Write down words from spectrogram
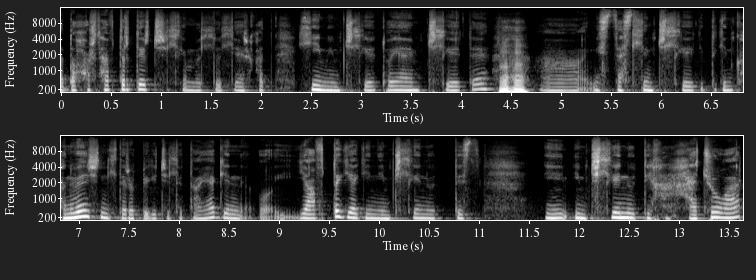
одоо хорт хавдар дээр жишээлх юм бол ярихад хим эмчилгээ, туяа эмчилгээ те аа мис засал эмчилгээ гэдэг энэ конвеншнл терапи гэж хэлээд байгаа. Яг энэ явдаг яг энэ эмчилгээнүүдээс эмчилгээнүүдийн хажуугаар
